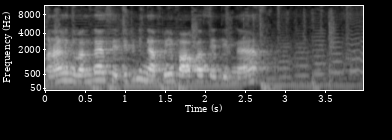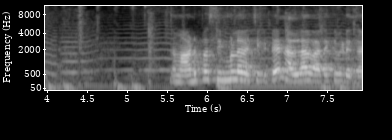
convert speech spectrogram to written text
அதனால் நீங்கள் வெங்காயம் சேர்த்துட்டு நீங்கள் அப்பயே பாவக்காய் சேர்த்திருங்க. நம்ம அடுப்பை சிம்மில் வச்சுக்கிட்டு நல்லா வதக்கி விடுங்க.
